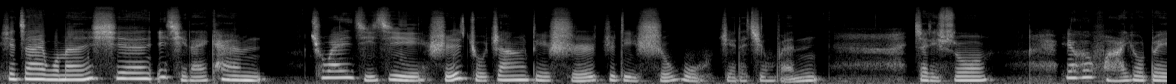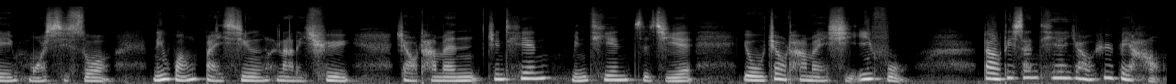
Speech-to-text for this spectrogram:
现在，我们先一起来看《出埃及记》十九章第十至第十五节的经文。这里说：“耶和华又对摩西说：‘你往百姓那里去，叫他们今天、明天自洁，又叫他们洗衣服。到第三天要预备好，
